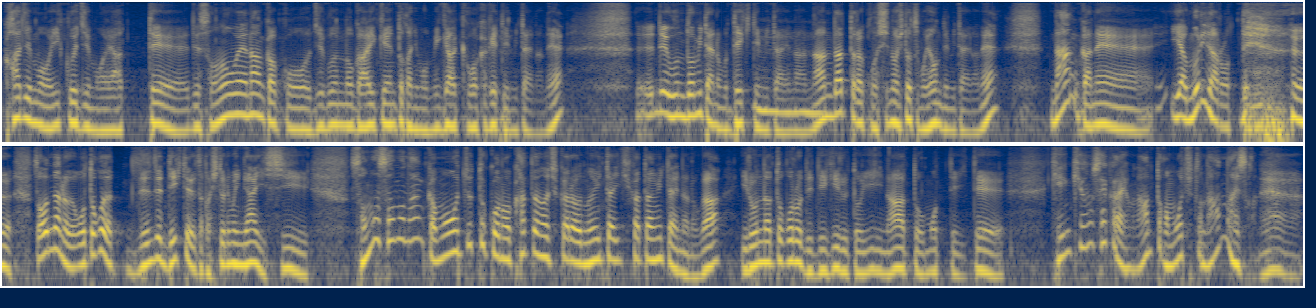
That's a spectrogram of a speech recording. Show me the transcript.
家事も育児もやって、でその上、なんかこう、自分の外見とかにも磨きをかけてみたいなね、で運動みたいなのもできてみたいな、うん。なんだったら腰の一つも読んでみたいなね、なんかね、いや、無理だろっていう、そんなの男だって全然できてるとか一人もいないし、そもそもなんかもうちょっとこの肩の力を抜いた生き方みたいなのがいろんなところでできるといいなと思っていて研究の世界もなんとかもうちょっとなんないですかね。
